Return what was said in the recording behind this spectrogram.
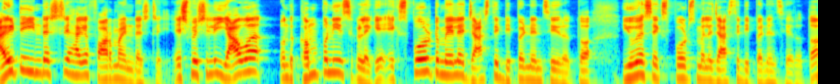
ಐ ಟಿ ಇಂಡಸ್ಟ್ರಿ ಹಾಗೆ ಫಾರ್ಮಾ ಇಂಡಸ್ಟ್ರಿ ಎಸ್ಪೆಷಲಿ ಯಾವ ಒಂದು ಕಂಪನೀಸ್ಗಳಿಗೆ ಎಕ್ಸ್ಪೋರ್ಟ್ ಮೇಲೆ ಜಾಸ್ತಿ ಡಿಪೆಂಡೆನ್ಸಿ ಇರುತ್ತೋ ಯು ಎಸ್ ಎಕ್ಸ್ಪೋರ್ಟ್ಸ್ ಮೇಲೆ ಜಾಸ್ತಿ ಡಿಪೆಂಡೆನ್ಸಿ ಇರುತ್ತೋ,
